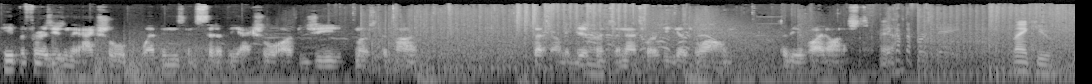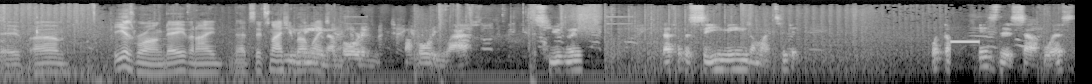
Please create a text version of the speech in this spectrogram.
he prefers using the actual weapons instead of the actual RPG most of the time. That's the only difference, and that's where he goes wrong, to be quite honest. Yeah. Thank you, Dave. Um, he is wrong, Dave, and I. That's it's nice you, you brought mean I'm boarding, I'm boarding last. Excuse me? That's what the C means on my ticket? What the is this, Southwest?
